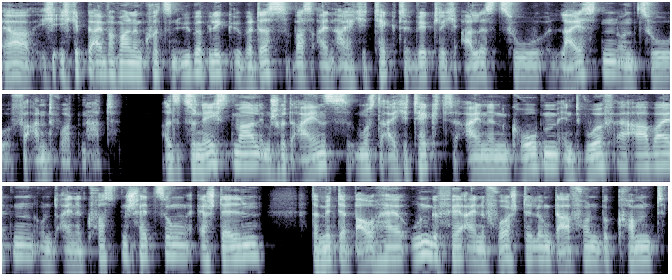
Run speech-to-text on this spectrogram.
ja, ich, ich gebe einfach mal einen kurzen Überblick über das, was ein Architekt wirklich alles zu leisten und zu verantworten hat. Also zunächst mal im Schritt eins muss der Architekt einen groben Entwurf erarbeiten und eine Kostenschätzung erstellen, damit der Bauherr ungefähr eine Vorstellung davon bekommt,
